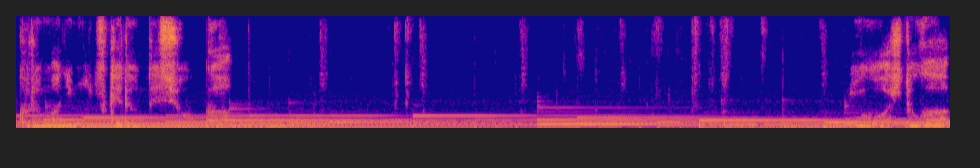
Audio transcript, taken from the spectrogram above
車にもつけるんでしょうか。要は人が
